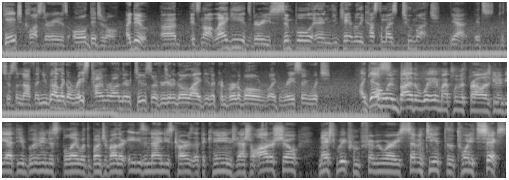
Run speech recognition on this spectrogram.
gauge cluster? It is all digital. I do. Uh, it's not laggy. It's very simple, and you can't really customize too much. Yeah, it's it's just enough. And you've got like a race timer on there too. So if you're gonna go like in a convertible like racing, which I guess. Oh, and by the way, my Plymouth Prowler is going to be at the Oblivion display with a bunch of other 80s and 90s cars at the Canadian International Auto Show next week from February 17th to the 26th.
